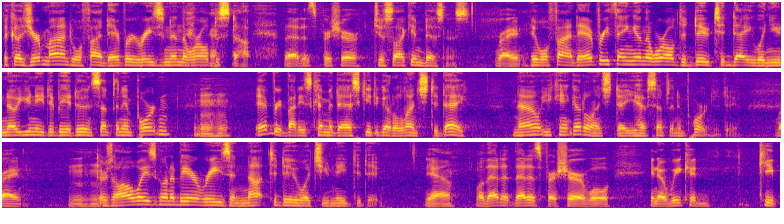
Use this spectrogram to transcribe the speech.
because your mind will find every reason in the world to stop, That is for sure. just like in business. Right. It will find everything in the world to do today when you know you need to be doing something important. Mm-hmm. Everybody's coming to ask you to go to lunch today. No, you can't go to lunch today. You have something important to do. Right. Mm-hmm. There's always going to be a reason not to do what you need to do. Yeah. Well, that that is for sure. Well, you know, we could keep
